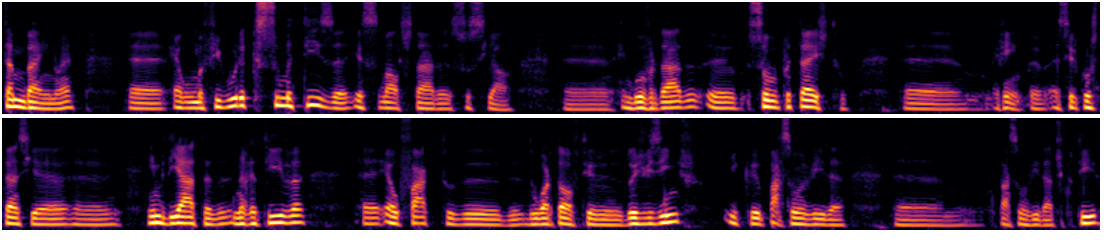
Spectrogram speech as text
Também, não é? Eh, é uma figura que somatiza esse mal-estar social. Eh, em boa verdade, eh, sob o pretexto enfim, a circunstância imediata de, narrativa é o facto de, de, de Ortov ter dois vizinhos e que passam a vida passam a vida a discutir.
